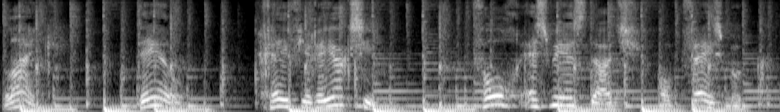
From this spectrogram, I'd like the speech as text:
Like, deel, geef je reactie. Volg SBS Dutch op Facebook.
